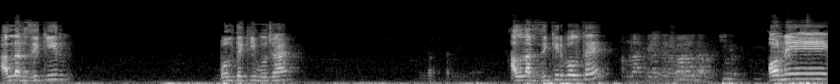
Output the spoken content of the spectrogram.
আল্লাহর জিকির বলতে কি বোঝায়? আল্লাহর জিকির বলতে অনেক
